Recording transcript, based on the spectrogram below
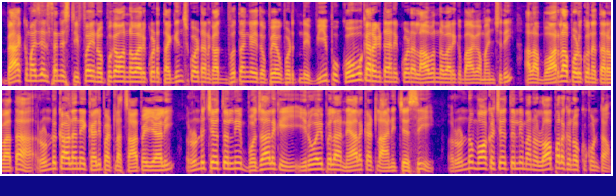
బ్యాక్ మజిల్స్ అన్ని స్టిఫ్ అయి నొప్పిగా ఉన్నవారికి కూడా తగ్గించుకోవడానికి అద్భుతంగా ఇది ఉపయోగపడుతుంది. వీపు కొవ్వు కరగటానికి కూడా లావున్న వారికి బాగా మంచిది. అలా బోర్లా పడుకున్న తర్వాత రెండు కాళ్ళని కలిపి అట్లా చాపేయాలి. రెండు చేతుల్ని భుజాలకి ఇరువైపులా నేలకట్లా ఆనిచ్చేసి రెండు మోక చేతుల్ని మనం లోపలకు నొక్కుకుంటాం.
